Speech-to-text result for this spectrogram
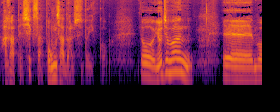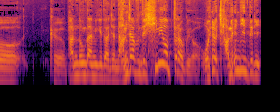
아가페 식사, 봉사도 할 수도 있고, 또 요즘은, 에, 뭐, 그 반동담이기도 하죠. 남자분들이 힘이 없더라고요. 오히려 자매님들이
